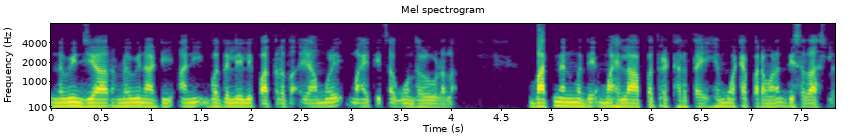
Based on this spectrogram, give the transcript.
नवीन जी आर नवीन अटी आणि बदललेली पात्रता यामुळे माहितीचा गोंधळ उडाला. बातम्यांमध्ये महिला अपात्र ठरत आहे. हे मोठ्या प्रमाणात दिसत असलं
